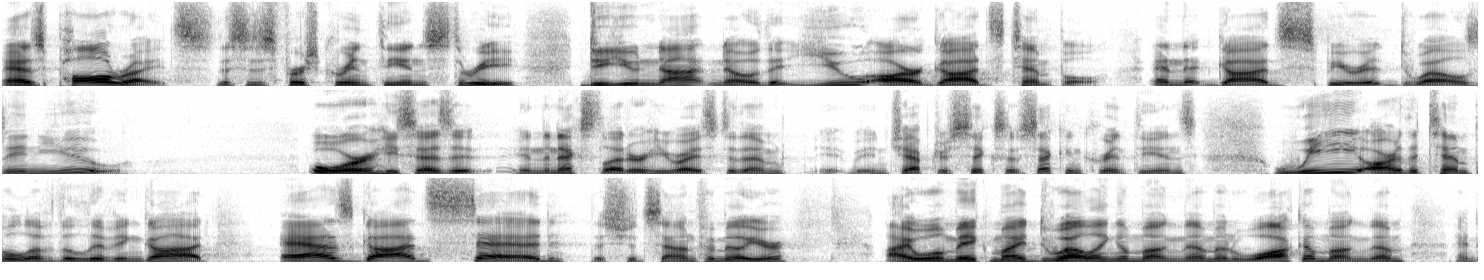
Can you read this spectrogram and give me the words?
As Paul writes, this is 1 Corinthians 3 Do you not know that you are God's temple and that God's Spirit dwells in you? Or he says it in the next letter he writes to them in chapter 6 of 2 Corinthians We are the temple of the living God. as God said, this should sound familiar, I will make my dwelling among them and walk among them, and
